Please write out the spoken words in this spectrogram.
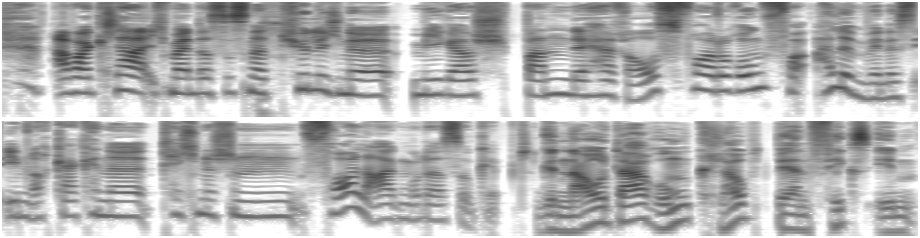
aber klar, ich meine, das ist natürlich eine mega spannende Herausforderung, vor allem, wenn es eben noch gar keine technischen Vorlagen oder so gibt. Genau darum glaubt Bernd Fix eben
